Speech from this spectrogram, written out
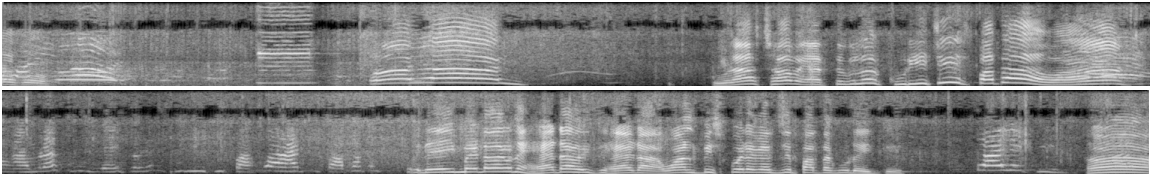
দেখো। তোরা সব এতগুলো কুড়িয়েছিস পাতা? এই এটা এই মেয়েটা দেখো হ্যাডা হয়েছে হ্যাডা। ওয়ান পিস পরে গেছে পাতা কুড়াইতে। কি? হ্যাঁ।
